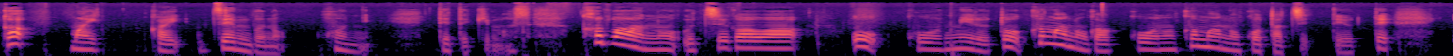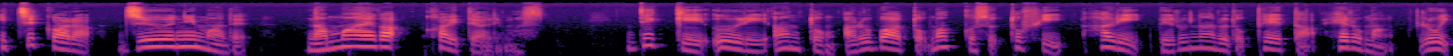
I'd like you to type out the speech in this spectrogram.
が毎回全部の本に出てきます。カバーの内側をこう見ると熊の学校の熊の子たちって言って1から12まで名前が書いてあります。ディッキー、ウーリー、アントン、アルバート、マックス、トフィー、ハリー、ベルナルド、ペーター、ヘルマン、ロイ、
